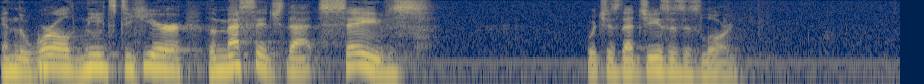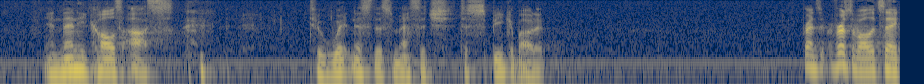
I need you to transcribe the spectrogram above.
and the world needs to hear the message that saves, which is that Jesus is Lord. And then he calls us to witness this message, to speak about it. Friends, first of all, let's say,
